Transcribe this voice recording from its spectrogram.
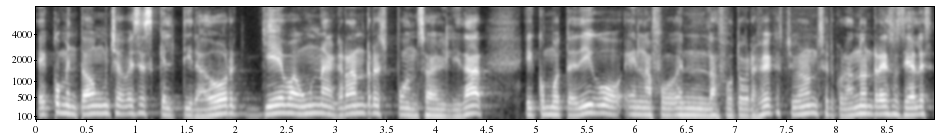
he comentado muchas veces que el tirador lleva una gran responsabilidad. Y como te digo, en, en las fotografías que estuvieron circulando en redes sociales,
